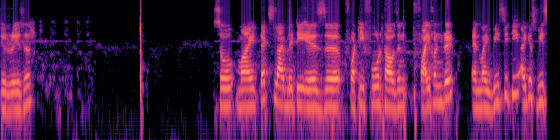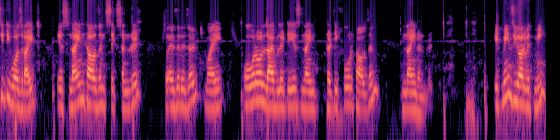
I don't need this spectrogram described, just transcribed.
eraser? So my tax liability is uh, 44500 and my VCT, I guess VCT was right, is 9,600. So as a result, my overall liability is 34,900. It means you are with me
